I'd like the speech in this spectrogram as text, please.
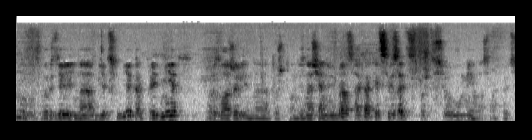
ну, вот вы разделили на объект-субъект, как предмет, разложили на то, что он изначально вибрация, а как это связать с то, что все в уме у нас находится?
